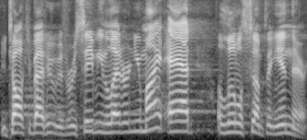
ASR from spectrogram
you talked about who was receiving the letter, and you might add a little something in there.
